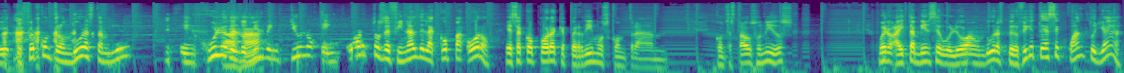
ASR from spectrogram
Eh, fue contra Honduras también en julio del 2021 en cuartos de final de la Copa Oro. Esa Copa Oro que perdimos contra, contra Estados Unidos. Bueno, ahí también se volvió a Honduras, pero fíjate, ¿hace cuánto ya?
